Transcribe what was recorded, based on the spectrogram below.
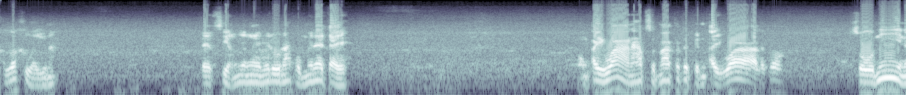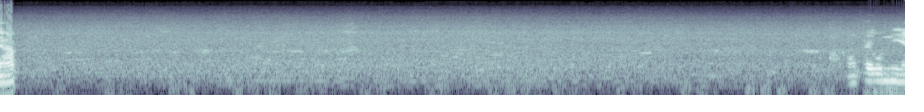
ถือว่าสวยอยู่นะ แต่เสียงยังไงไม่รู้นะ ผมไม่แน่ใจ ของไอว่านะครับส่วนมากก็จะเป็นไอว่าแล้วก็โซนี่นะครับของไพโอเนีย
